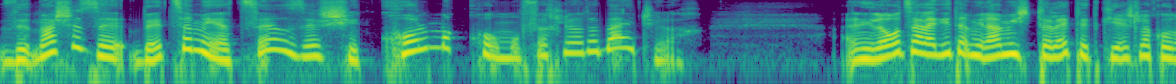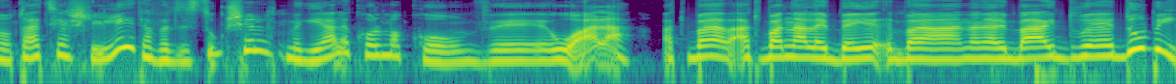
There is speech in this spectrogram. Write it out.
ומה שזה בעצם מייצר זה שכל מקום הופך להיות הבית שלך. אני לא רוצה להגיד את המילה משתלטת, כי יש לה קונוטציה שלילית, אבל זה סוג של, את מגיעה לכל מקום, ווואלה, את, את בנעלי בי- בנעלי בית דובי.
